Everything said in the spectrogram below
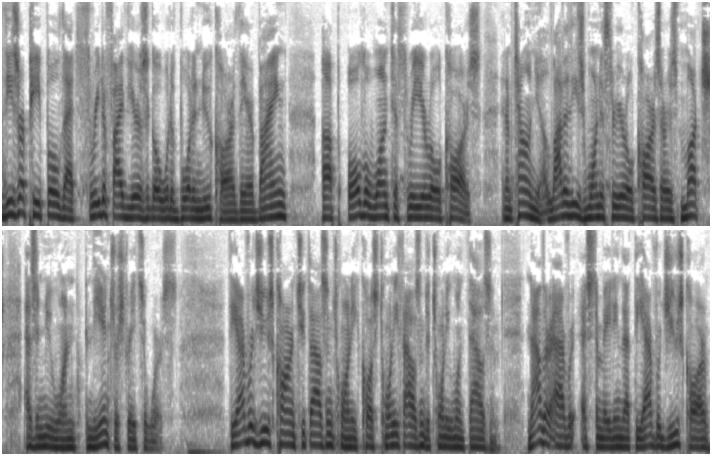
these are people that three to five years ago would have bought a new car. They are buying up all the one to three year old cars. And I'm telling you, a lot of these one to three year old cars are as much as a new one, and the interest rates are worse. The average used car in 2020 cost 20000 to 21000 Now they're aver- estimating that the average used car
